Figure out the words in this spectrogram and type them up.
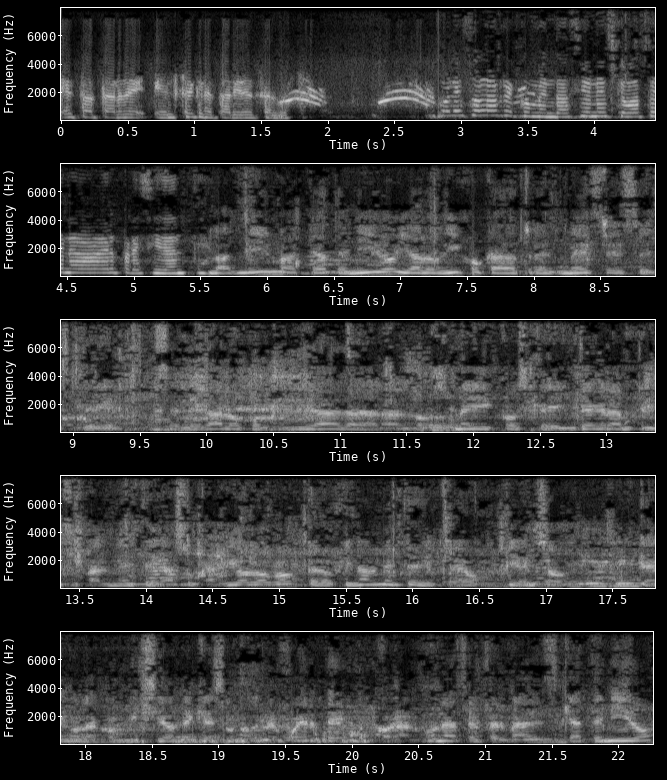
esta tarde el secretario de Salud. ¿Cuáles son las recomendaciones que va a tener ahora el presidente? Las mismas que ha tenido, ya lo dijo, cada tres meses este, se le da la oportunidad a, los médicos que integran principalmente a su cardiólogo, pero finalmente yo creo, pienso y tengo la convicción de que es un hombre fuerte, con algunas enfermedades que ha tenido,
